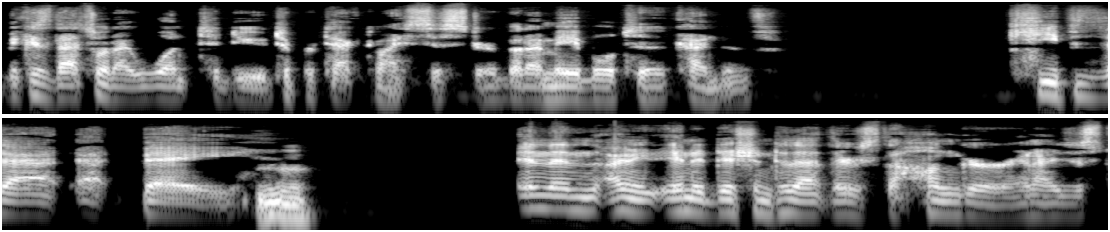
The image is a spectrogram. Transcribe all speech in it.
because that's what I want to do to protect my sister. But I'm able to kind of keep that at bay. Mhm. And then, I mean, in addition to that, there's the hunger, and I just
